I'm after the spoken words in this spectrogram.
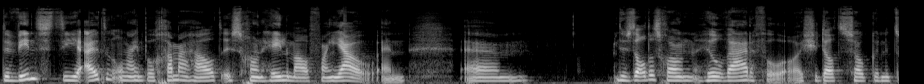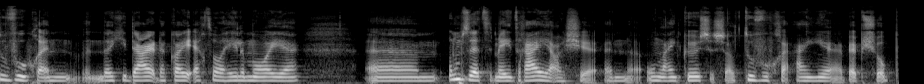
de winst die je uit een online programma haalt, is gewoon helemaal van jou. En um, dus dat is gewoon heel waardevol als je dat zou kunnen toevoegen. En dat je daar, daar kan je echt wel hele mooie um, omzetten mee draaien als je een online cursus zou toevoegen aan je webshop.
